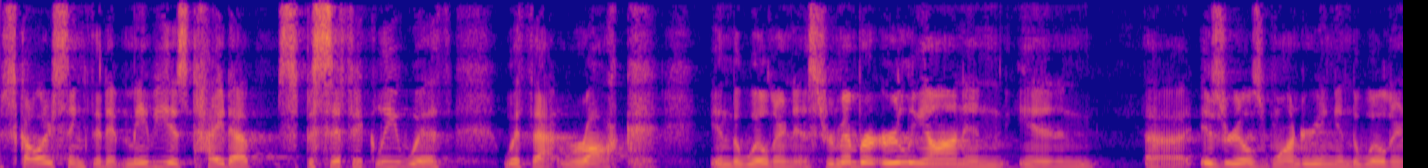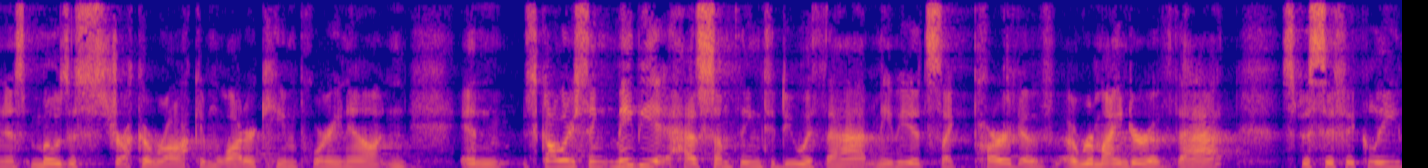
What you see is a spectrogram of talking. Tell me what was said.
scholars think that it maybe is tied up specifically with, with that rock in the wilderness. Remember early on in, in uh, Israel's wandering in the wilderness, Moses struck a rock and water came pouring out. And, and scholars think maybe it has something to do with that. Maybe it's like part of a reminder of that specifically.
